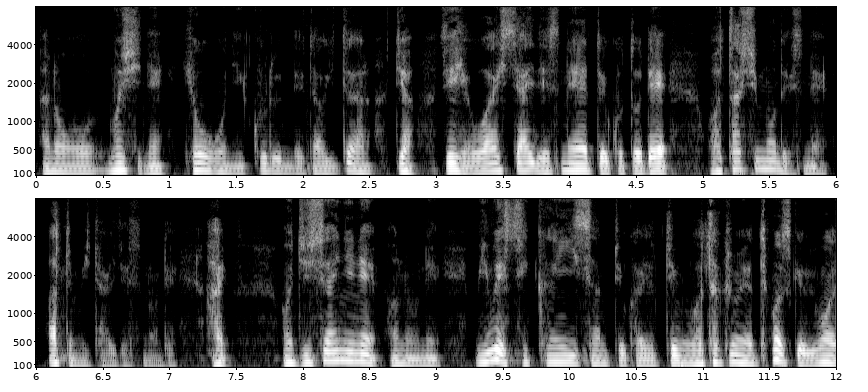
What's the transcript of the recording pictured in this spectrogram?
あの、もしね、兵庫に来るんで、言ったら、じゃあ、ぜひお会いしたいですね、ということで、私もですね、会ってみたいですので、はい。実際にね、あのね、三上世界遺産っていうかやって、私もやってますけど、まあ、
